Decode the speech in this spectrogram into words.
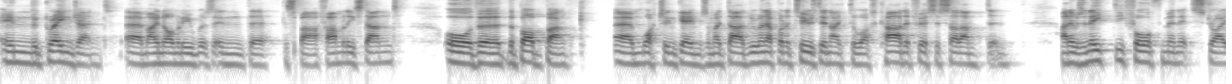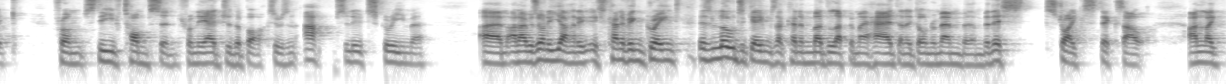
in the Grange end. Um, I normally was in the, the Spa family stand or the the Bob Bank um, watching games. And my dad, we went up on a Tuesday night to watch Cardiff versus Southampton, and it was an 84th minute strike from Steve Thompson from the edge of the box. It was an absolute screamer. Um, and I was only young, and it's kind of ingrained. There's loads of games that kind of muddle up in my head, and I don't remember them. But this strike sticks out. And like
